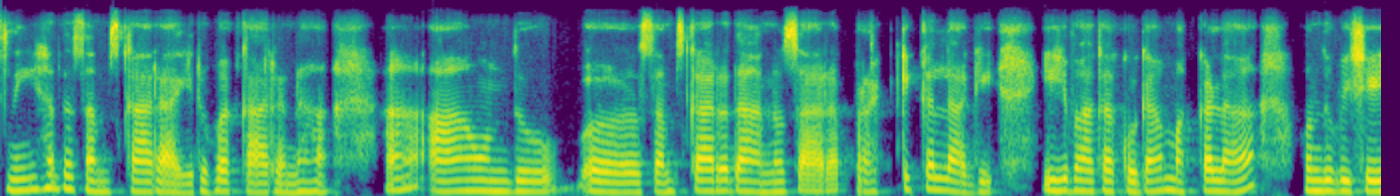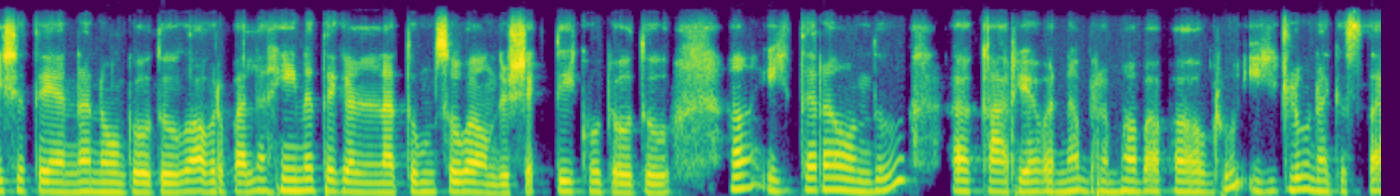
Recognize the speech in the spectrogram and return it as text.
ಸ್ನೇಹದ ಸಂಸ್ಕಾರ ಇರುವ ಕಾರಣ, ಆ ಒಂದು ಸಂಸ್ಕಾರದ ಅನುಸಾರ ಪ್ರಾಕ್ಟಿಕಲ್ ಆಗಿ ಇವಾಗ ಕೂಡ ಮಕ್ಕಳ ಒಂದು ವಿಶೇಷತೆಯನ್ನ ನೋಡೋದು ಅವ್ರ ಬಲಹೀನತೆಗಳನ್ನ ತುಂಬಿಸುವ ಒಂದು ಶಕ್ತಿ ಕೊಡೋದು ಈ ತರ ಒಂದು ಕಾರ್ಯವನ್ನ ಬ್ರಹ್ಮ ಬಾಬಾ ಅವರು ಈಗಲೂ ನಗಿಸ್ತಾ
